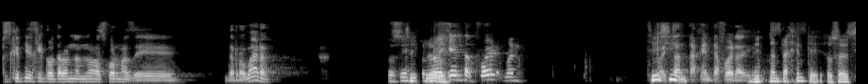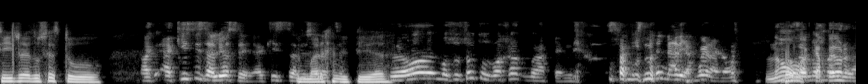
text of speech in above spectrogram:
pues que tienes que encontrar unas nuevas formas de, de robar. Pues sí, Sí, pero no hay gente afuera. Bueno, Sí, no hay sí. tanta gente afuera, No hay digamos. tanta gente. O sea, sí reduces tu, aquí sí salió ese. Aquí sí salió ese. margen. Pero oh, los asaltos bajaron. Ah, pendejo. O sea, pues no hay nadie afuera, cabrón. No, No, acá no peor,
